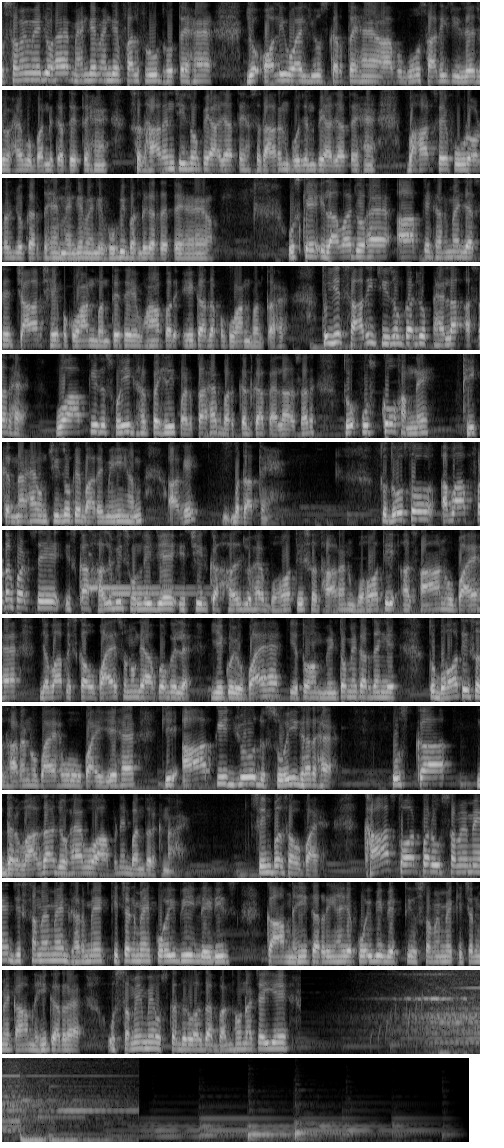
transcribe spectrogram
उस समय में जो है महँगे महँगे फल फ्रूट होते हैं, जो ऑलिव ऑयल यूज़ करते हैं, आप वो सारी चीज़ें जो है वो बंद कर देते हैं, साधारण चीज़ों पे आ जाते हैं, साधारण भोजन पे आ जाते हैं, बाहर से फ़ूड ऑर्डर जो करते हैं, महँगे महँगे वो भी बंद कर देते हैं। उसके अलावा जो है आपके घर में जैसे चार छह पकवान बनते थे, वहाँ पर एक आधा पकवान बनता है। तो ये सारी चीज़ों का जो पहला असर है, वो आपकी रसोई घर पर ही पड़ता है, बरकत का पहला असर। तो उसको हमने ठीक करना है, उन चीज़ों के बारे में ही हम आगे बताते हैं। तो दोस्तों, अब आप फटाफट से इसका हल भी सुन लीजिए। इस चीज़ का हल जो है बहुत ही साधारण, बहुत ही आसान उपाय है। जब आप इसका उपाय सुनोगे, आपको बोले ये कोई उपाय है? ये तो हम मिनटों में कर देंगे। तो बहुत ही साधारण उपाय है, वो उपाय ये है कि आपकी जो रसोई घर है, उसका दरवाज़ा जो है, वो आपने बंद रखना है। सिंपल सा उपाय है। खास तौर पर उस समय में, जिस समय में घर में, किचन में कोई भी लेडीज़ काम नहीं कर रही है, या कोई भी व्यक्ति उस समय में किचन में काम नहीं कर रहा है, उस समय में उसका दरवाज़ा बंद होना चाहिए।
